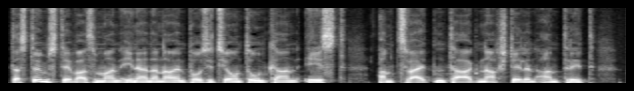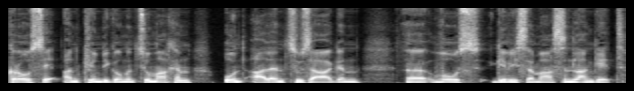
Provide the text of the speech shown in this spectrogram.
Das Dümmste, was man in einer neuen Position tun kann, ist, am zweiten Tag nach Stellenantritt große Ankündigungen zu machen und allen zu sagen, äh, wo es gewissermaßen lang geht.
